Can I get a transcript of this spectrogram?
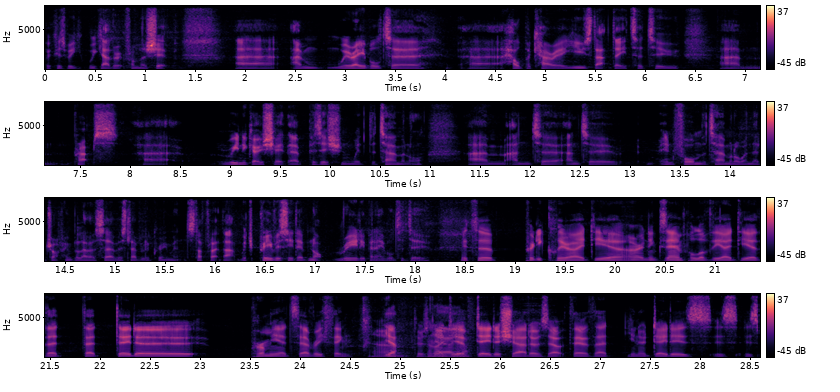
because we, we gather it from the ship. Uh, and we're able to uh, help a carrier use that data to um, perhaps uh, renegotiate their position with the terminal um, and to and to inform the terminal when they're dropping below a service level agreement, stuff like that, which previously they've not really been able to do. It's a pretty clear idea or an example of the idea that, that data permeates everything. Um, Yeah. There's an Yeah, idea yeah. of data shadows out there that, you know, data is, is, is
